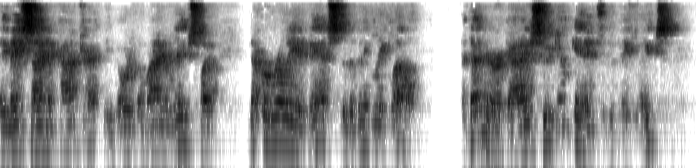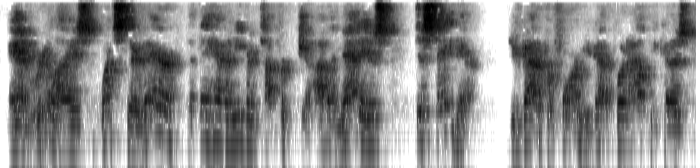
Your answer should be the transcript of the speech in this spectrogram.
They may sign a contract and go to the minor leagues, but never really advance to the big league level. And then there are guys who do get into the big leagues and realize once they're there that they have an even tougher job, and that is to stay there. You've got to perform. You've got to put out because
